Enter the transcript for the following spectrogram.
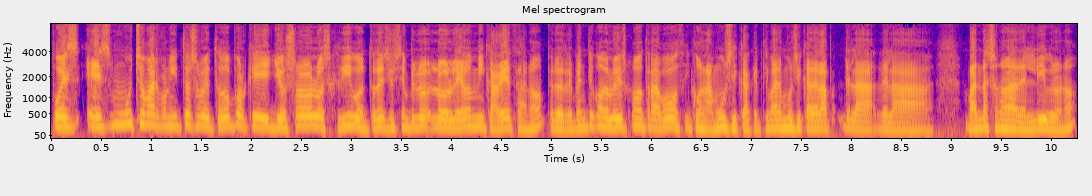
Pues es mucho más bonito, sobre todo porque yo solo lo escribo, entonces yo siempre lo, lo leo en mi cabeza, ¿no? Pero de repente cuando lo oyes con otra voz y con la música, que encima es música de la, de la, de la banda sonora del libro, ¿no?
